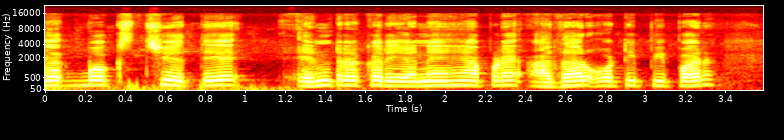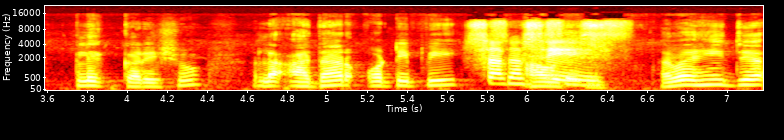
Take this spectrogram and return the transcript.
ચેકબોક્સ છે તે એન્ટર કરી અને અહીં આપણે આધાર ઓટીપી પર ક્લિક કરીશું. એટલે આધાર ઓટીપી આવશે. હવે અહીં જે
